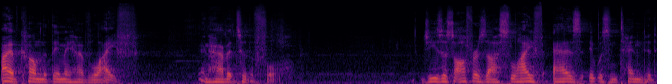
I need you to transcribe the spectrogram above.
I have come that they may have life and have it to the full." Jesus offers us life as it was intended.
